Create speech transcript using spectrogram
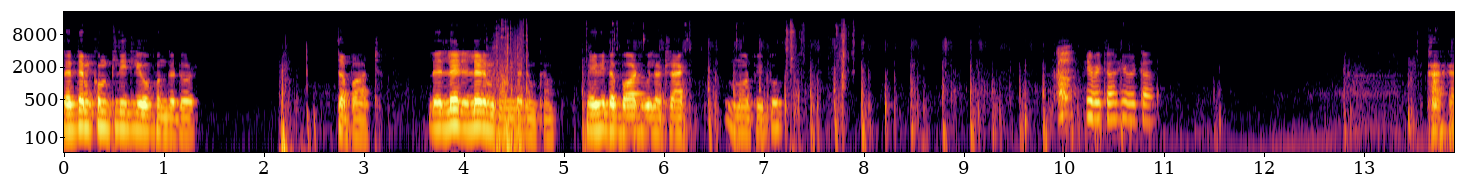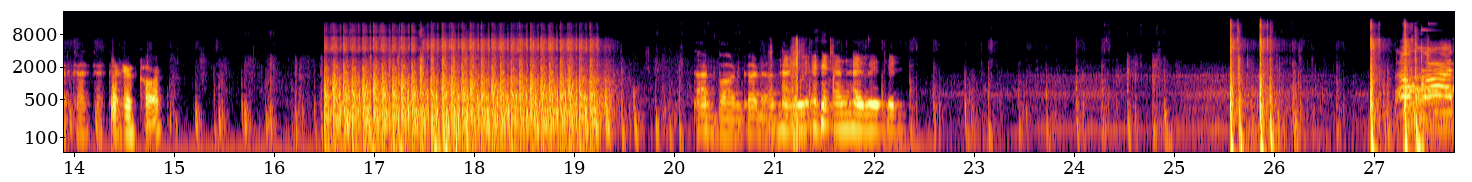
Let them completely open the door. The bot. Let, let, let him come, let him come. Maybe the bot will attract more people. here we go, here we go. Car, car, car, car. Car, car. That bot got annihil- annihilated. Oh God,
